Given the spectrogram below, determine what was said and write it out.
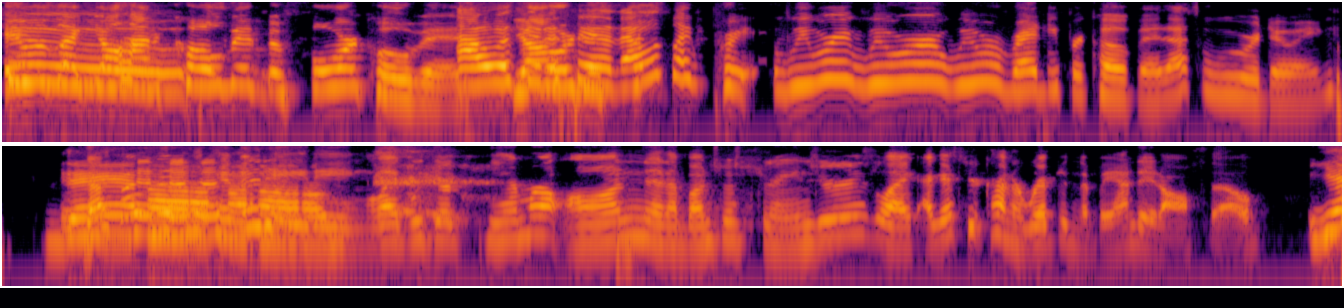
It was like y'all had COVID before COVID. I was y'all gonna say just- that was like pre. We were we were we were ready for COVID. That's what we were doing. That's intimidating. Like with your camera on and a bunch of strangers. Like I guess you're kind of ripping the band-aid off, though. Yeah,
